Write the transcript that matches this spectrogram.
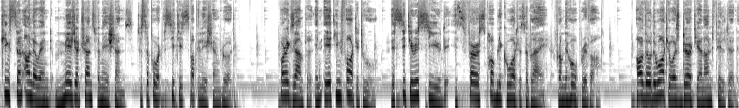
Kingston underwent major transformations to support the city's population growth. For example, in 1842, the city received its first public water supply from the Hope River. Although the water was dirty and unfiltered,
